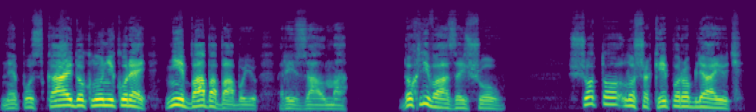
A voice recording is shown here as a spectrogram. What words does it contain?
не пускай до клуні курей, ні баба бабою, різалма. До хліва зайшов. Що то лошаки поробляють,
